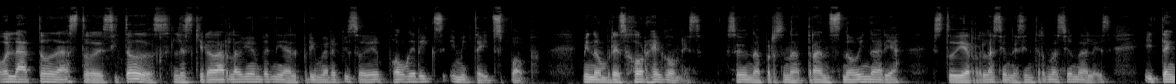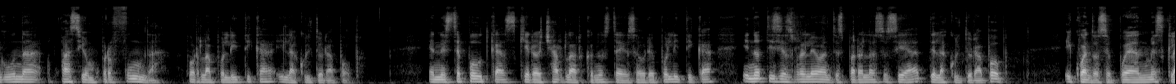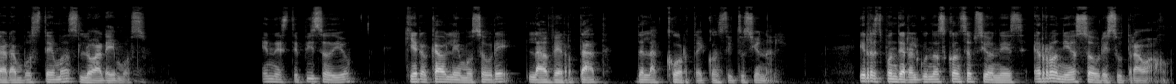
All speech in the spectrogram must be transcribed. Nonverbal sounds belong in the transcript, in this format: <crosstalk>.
Hola a todas, todos y todos. Les quiero dar la bienvenida al primer episodio de Politics Imitates Pop. Mi nombre es Jorge Gómez. Soy una persona trans no binaria, estudié relaciones internacionales y tengo una pasión profunda por la política y la cultura pop. En este podcast quiero charlar con ustedes sobre política y noticias relevantes para la sociedad de la cultura pop. Y cuando se puedan mezclar ambos temas, lo haremos. En este episodio quiero que hablemos sobre la verdad de la Corte Constitucional y responder algunas concepciones erróneas sobre su trabajo.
